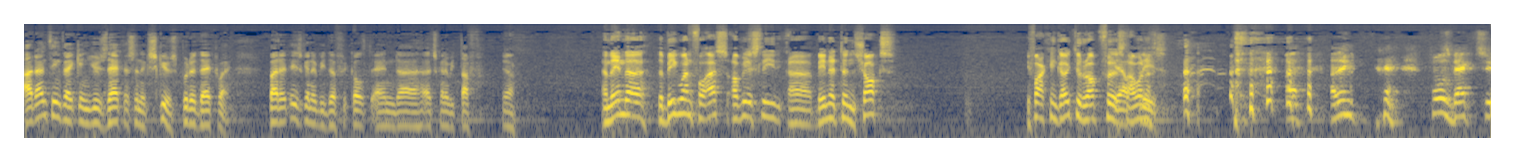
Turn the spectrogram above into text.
I don't think they can use that as an excuse, put it that way. But it is going to be difficult and uh, it's going to be tough. Yeah. And then the, the big one for us, obviously, uh, Benetton Sharks. If I can go to Rob first, yeah, I want please. to. I think falls back to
